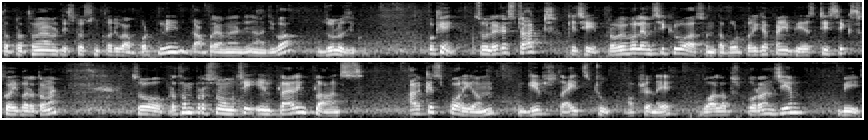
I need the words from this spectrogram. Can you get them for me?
तो प्रथम आम डिस्कसन करवा बटनी तापर आ जा जूलोजी को। ओके सो लेट स्टार्ट किसी प्रोबेबल एम सिक्यू आसंता बोर्ड परीक्षापी भी एस टी सिक्स पर तुम्हें सो प्रथम प्रश्न हूँ in flowering plants archesporium gives rise to option A wall of sporangium B.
